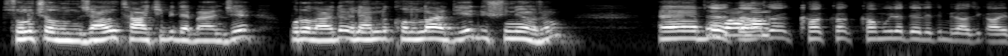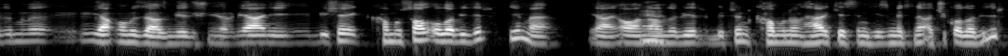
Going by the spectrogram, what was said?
sonuç alınacağının takibi de bence buralarda önemli konular diye düşünüyorum. Ee, bu evet, bağlam... ben ka- ka- kamuyla devletin birazcık ayrımını yapmamız lazım diye düşünüyorum. Yani bir şey kamusal olabilir değil mi? Yani o anlamda evet. bir bütün kamunun herkesin hizmetine açık olabilir.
